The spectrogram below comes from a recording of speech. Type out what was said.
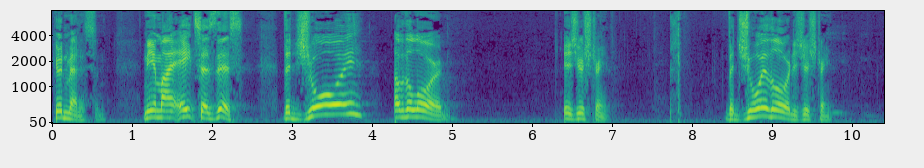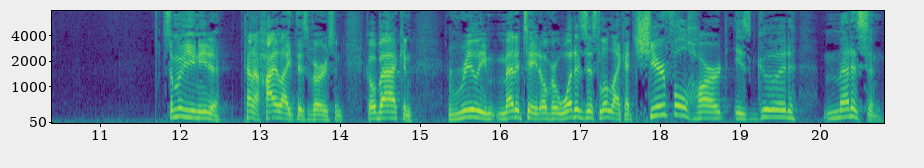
Good medicine. Nehemiah 8 says this The joy of the Lord is your strength. The joy of the Lord is your strength. Some of you need to kind of highlight this verse and go back and really meditate over what does this look like? A cheerful heart is good medicine.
